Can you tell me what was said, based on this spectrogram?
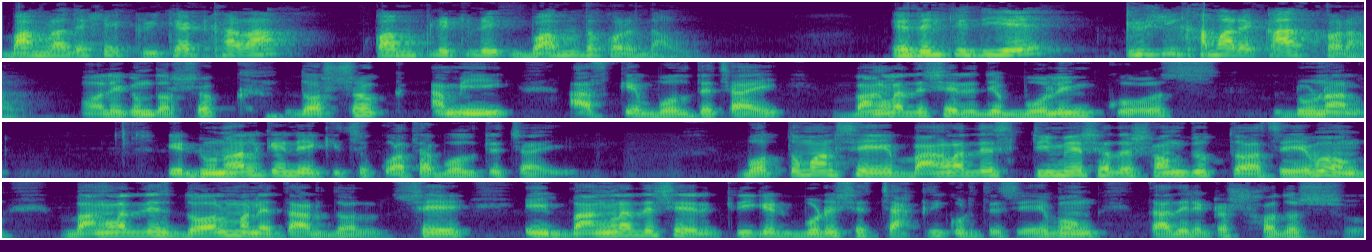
বাংলাদেশে ক্রিকেট খেলা কমপ্লিটলি বন্ধ করে দাও। এদেরকে দিয়ে কৃষি খামারে কাজ করাও। ওয়ালাইকুম দর্শক। দর্শক, আমি আজকে বলতে চাই বাংলাদেশের যে বোলিং কোচ ডোনাল্ড এই ডোনাল্ডকে নিয়ে কিছু কথা বলতে চাই। বর্তমান সে বাংলাদেশ টিমের সাথে সংযুক্ত আছে এবং বাংলাদেশ দল মানে তার দল। সে এই বাংলাদেশের ক্রিকেট বোর্ডে সে চাকরি করতেছে এবং তাদের একটা সদস্য।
